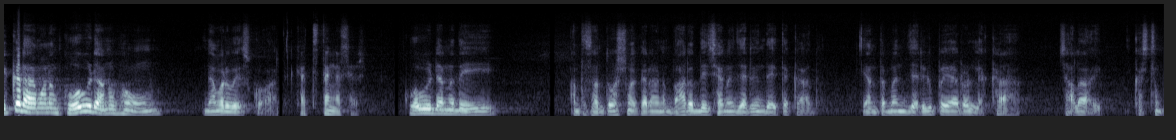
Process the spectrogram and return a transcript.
ఇక్కడ మనం కోవిడ్ అనుభవం నెమరు వేసుకోవాలి. ఖచ్చితంగా సార్. కోవిడ్ అన్నది అంత సంతోషకరమైన భారతదేశానికి జరిగింది అయితే కాదు. ఎంతమంది జరిగిపోయారో లెక్క చాలా కష్టం.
